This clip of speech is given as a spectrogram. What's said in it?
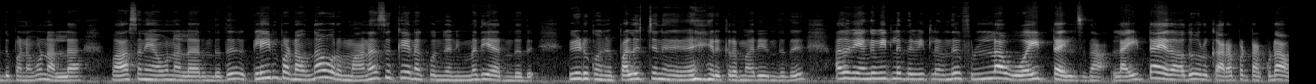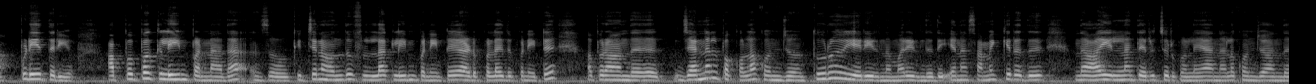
இது பண்ணவும் நல்லா வாசனையாகவும் நல்லா இருந்தது. க்ளீன் பண்ணவும் தான் ஒரு மனசுக்கு எனக்கு கொஞ்சம் நிம்மதியாக இருந்தது. வீடு கொஞ்சம் பளிச்சுன்னு இருக்கிற மாதிரி இருந்தது. அது எங்கள் வீட்டில் இந்த வீட்டில் வந்து ஃபுல்லாக ஒயிட் டைல்ஸ் தான். லைட்டாக ஏதாவது ஒரு கரைப்பட்டா கூட அப்படியே தெரியும். அப்பப்போ க்ளீன் பண்ணாதான். ஸோ கிச்சனை வந்து ஃபுல்லாக க்ளீன் பண்ணிவிட்டு அடுப்பெல்லாம் இது பண்ணிவிட்டு அப்புறம் அந்த ஜன்னல் பக்கம்லாம் கொஞ்சம் துரு ஏறி இருந்த மாதிரி இருந்தது. ஏன்னா சமைக்கிறது அந்த ஆயிலெலாம் தெரிச்சிருக்கும் இல்லையா? அதனால் கொஞ்சம் அந்த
